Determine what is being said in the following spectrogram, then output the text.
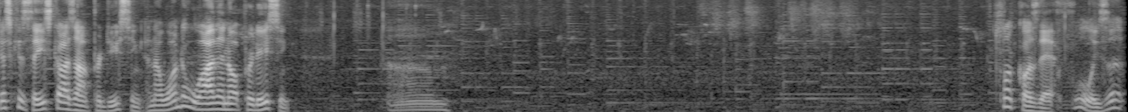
Guess because these guys aren't producing, and I wonder why they're not producing. Um, it's not because they're full, is it?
